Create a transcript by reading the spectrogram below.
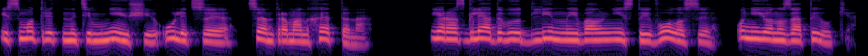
и смотрит на темнеющие улицы центра Манхэттена. Я разглядываю длинные волнистые волосы у нее на затылке.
